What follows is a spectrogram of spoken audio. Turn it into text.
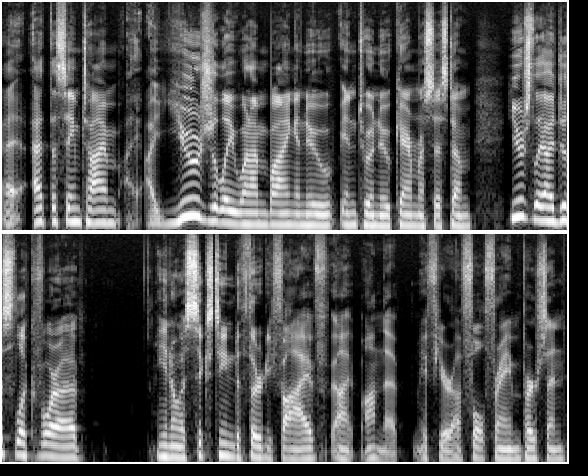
at the same time, I, I usually when I'm buying a new into a new camera system, usually I just look for a you know a 16 to 35 uh, on the if you're a full frame person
